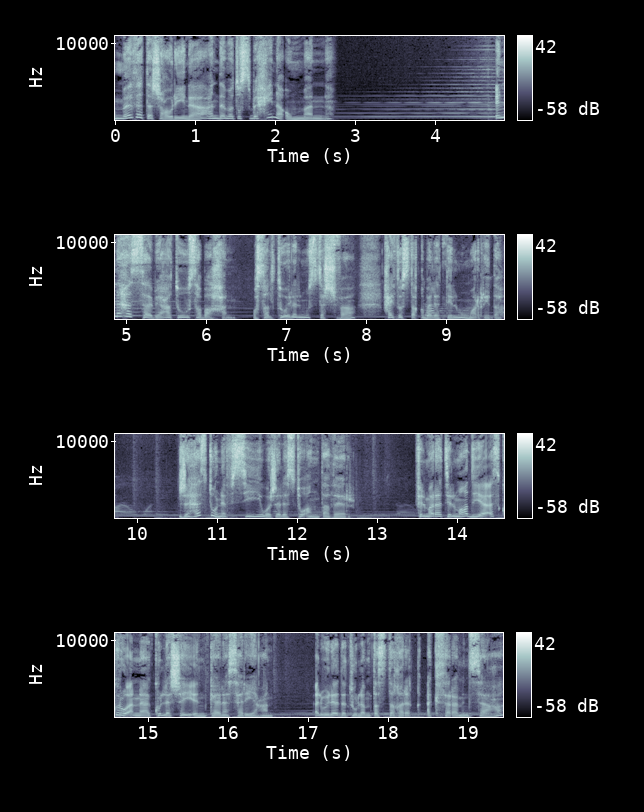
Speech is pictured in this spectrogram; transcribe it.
ماذا تشعرين عندما تصبحين أماً؟ إنها السابعة صباحاً. وصلت إلى المستشفى حيث استقبلتني الممرضة. جهزت نفسي وجلست أنتظر. في المرة الماضية أذكر أن كل شيء كان سريعاً. الولادة لم تستغرق أكثر من ساعة.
